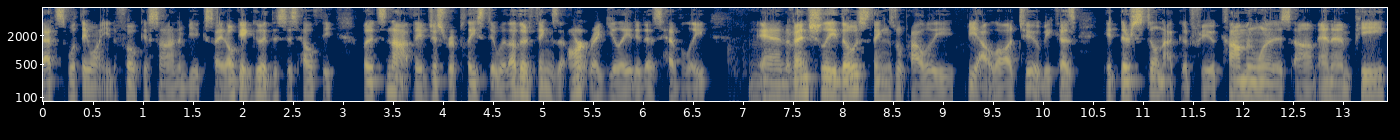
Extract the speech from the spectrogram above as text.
that's what they want you to focus on and be excited. Okay, good, this is healthy, but it's not. They've just replaced it with other things that aren't regulated as heavily, mm. and eventually those things will probably be outlawed too because it, they're still not good for you. A common one is um, NMP.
